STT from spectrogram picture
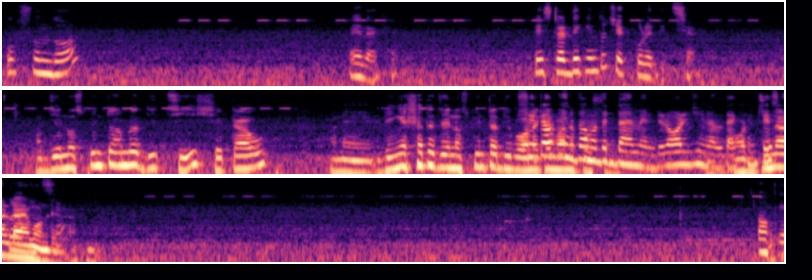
খুব সুন্দর। এই দেখেন টেস্টার দিয়ে কিন্তু চেক করে দিচ্ছে। আর যে নোসপিনটা আমরা দিচ্ছি সেটাও মানে রিং এর সাথে যে নোসপিনটা দিব অনেকে মানে কিন্তু আমাদের ডায়মন্ডের অরিজিনাল দেখেন টেস্ট অরিজিনাল করে ডায়মন্ডের আপনি। ওকে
